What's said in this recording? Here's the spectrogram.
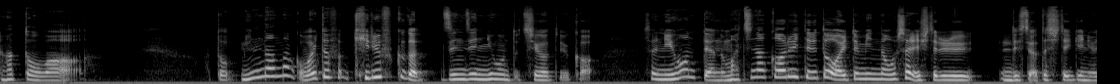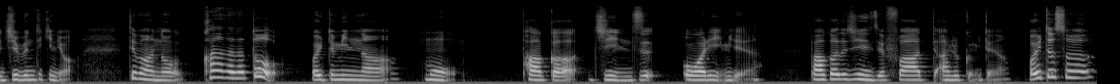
あとはあとみんななんか割と着る服が全然日本と違うというかそれ日本ってあの街中歩いてると割とみんなおしゃれしてるんですよ私的には自分的には。でもあのカナダだと割とみんなもうパーカージーンズ終わりみたいな。パーカーとジーンズでファーって歩くみたいな。割とそう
